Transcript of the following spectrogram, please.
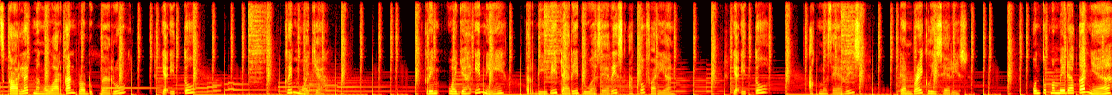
Scarlett mengeluarkan produk baru yaitu krim wajah. Krim wajah ini terdiri dari dua series atau varian, yaitu Acne Series dan Brightly Series. Untuk membedakannya,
